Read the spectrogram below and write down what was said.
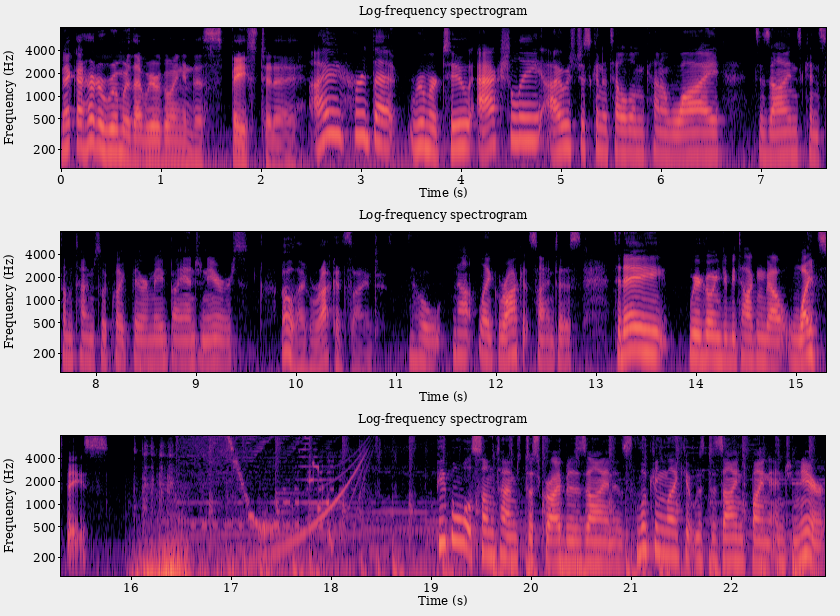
Nick, I heard a rumor that we were going into space today. I heard that rumor too. Actually, I was just going to tell them kind of why designs can sometimes look like they were made by engineers. Oh, like rocket scientists. No, not like rocket scientists. Today, we're going to be talking about white space. People will sometimes describe a design as looking like it was designed by an engineer,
